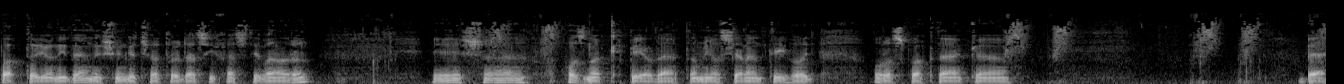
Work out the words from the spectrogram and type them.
pakta jön ide, és Inga Csatordászi Fesztiválra, és uh, hoznak példát, ami azt jelenti, hogy orosz pakták uh, be,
